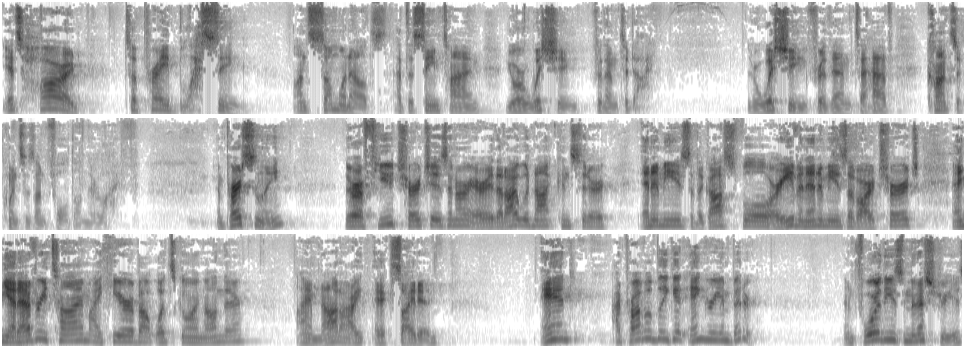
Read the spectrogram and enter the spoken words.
It's hard to pray blessing on someone else at the same time you're wishing for them to die. You're wishing for them to have consequences unfold on their life. And personally, there are a few churches in our area that I would not consider enemies of the gospel or even enemies of our church. And yet, every time I hear about what's going on there, I am not excited. And I probably get angry and bitter. And for these ministries,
